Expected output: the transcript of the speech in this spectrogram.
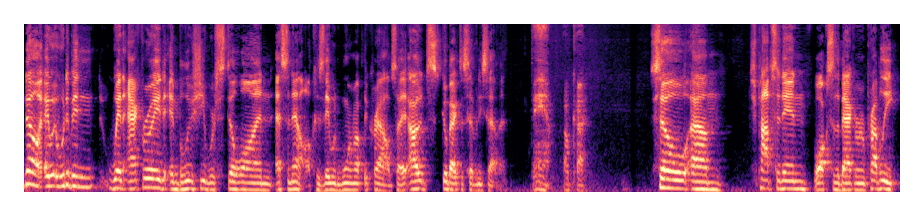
no, it, it would have been when Aykroyd and Belushi were still on SNL because they would warm up the crowd. So I, I would go back to 77. Damn. Okay. So um, she pops it in, walks to the back room, probably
